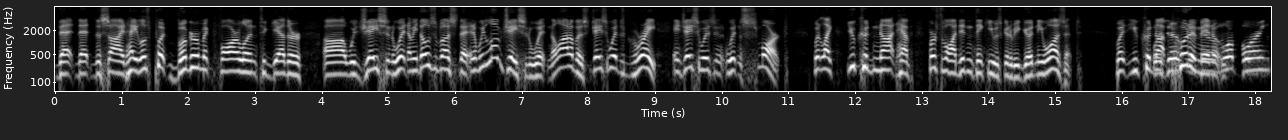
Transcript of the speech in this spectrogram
that that decide hey let's put Booger McFarland together uh, with Jason Witten. I mean those of us that and we love Jason Witten. A lot of us Jason Witten's great and Jason Witten, Witten's smart. But like you could not have. First of all, I didn't think he was going to be good, and he wasn't. But you could Was not there, put him in. a more boring.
